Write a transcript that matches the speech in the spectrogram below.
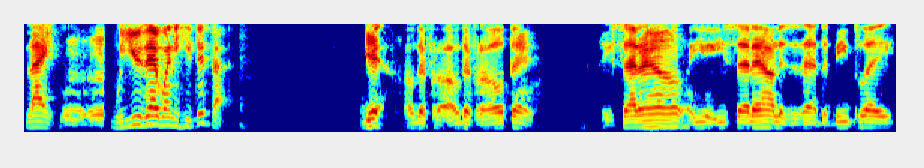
Like, Mhm. were you there when he did that? Yeah, I was there for the I was there for the whole thing. He sat down, he, he sat down and just had the beat play.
